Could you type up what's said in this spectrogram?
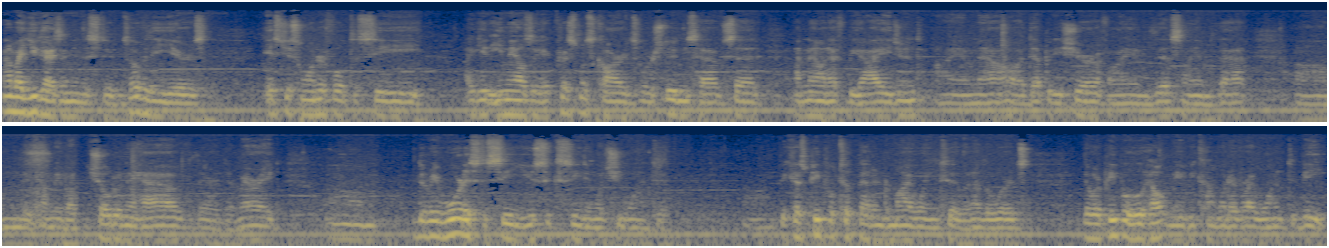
And about you guys, I mean the students. Over the years, it's just wonderful to see. I get emails, I get Christmas cards where students have said, I'm now an FBI agent, I am now a deputy sheriff, I am this, I am that. Um, they tell me about the children they have, they're, they're married. Um, the reward is to see you succeed in what you want to do. Um, because people took that under my wing too. In other words, there were people who helped me become whatever I wanted to be.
